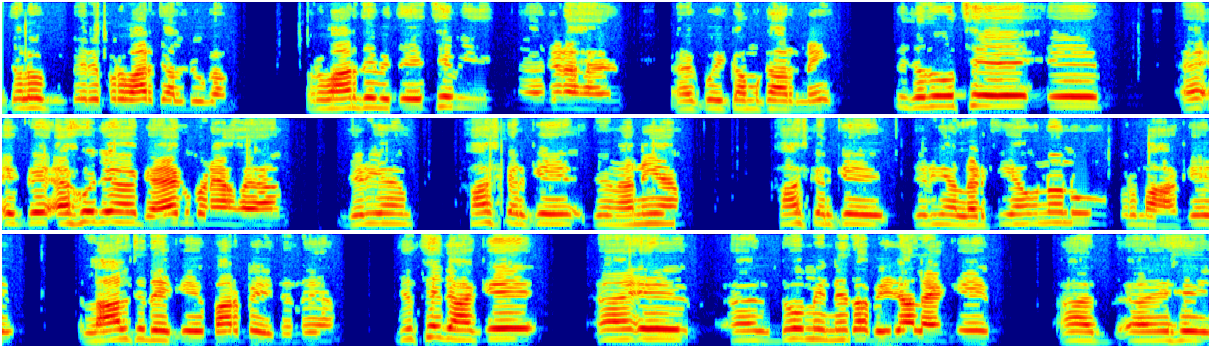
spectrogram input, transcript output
ਚਲੋ ਮੇਰੇ ਪਰਿਵਾਰ ਚੱਲ ਜੂਗਾ। ਪਰਿਵਾਰ ਦੇ ਵਿੱਚ ਇੱਥੇ ਵੀ ਜਿਹੜਾ ਹੈ ਅ, ਕੋਈ ਕੰਮਕਾਰ ਨਹੀਂ। ਤੇ ਜਦੋਂ ਉੱਥੇ ਇਹ ਇੱਕ ਇਹੋ ਜਿਹਾ ਗੈਗ ਬਣਿਆ ਹੋਇਆ ਜਿਹੜੀਆਂ ਖਾਸ ਕਰਕੇ ਜਨਾਨੀਆਂ ਖਾਸ ਕਰਕੇ ਜਿਹੜੀਆਂ ਲੜਕੀਆਂ ਉਹਨਾਂ ਨੂੰ ਭਰਮਾ ਕੇ ਲਾਲਚ ਦੇ ਕੇ ਬਾਹਰ ਭੇਜ ਦਿੰਦੇ ਆ। ਜਿੱਥੇ ਜਾ ਕੇ ਇਹ 2 ਮਹੀਨੇ ਦਾ ਵੀਜ਼ਾ ਲੈ ਕੇ ਇਹ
